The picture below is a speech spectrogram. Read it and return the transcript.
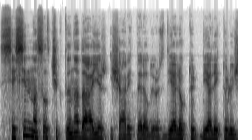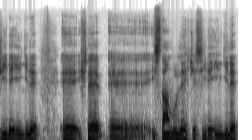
sesin nasıl çıktığına dair işaretler alıyoruz. Diyalog, diyalektoloji ile ilgili e, işte e, İstanbul lehçesiyle ilgili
